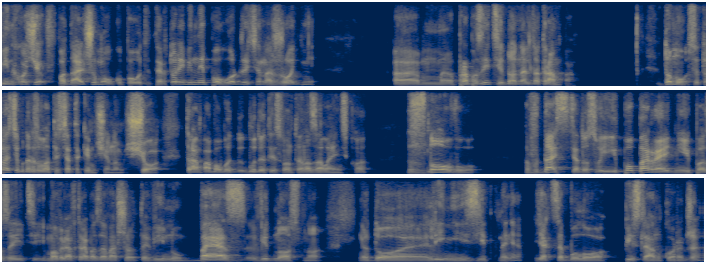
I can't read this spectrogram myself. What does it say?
Він хоче в подальшому окуповувати території. Він не погоджується на жодні ем, пропозиції Дональда Трампа. Тому ситуація буде розвиватися таким чином, що Трамп або буде- буде тиснути на Зеленського, знову вдасться до своєї попередньої позиції. Мовляв, треба завершувати війну без відносно до е, лінії зіткнення, як це було після Анкореджа.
